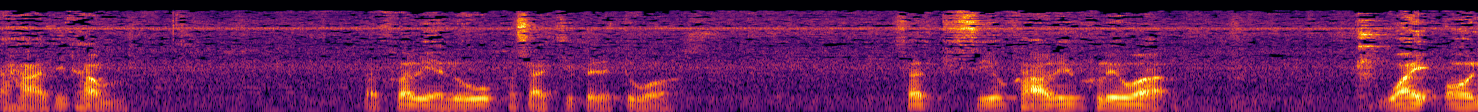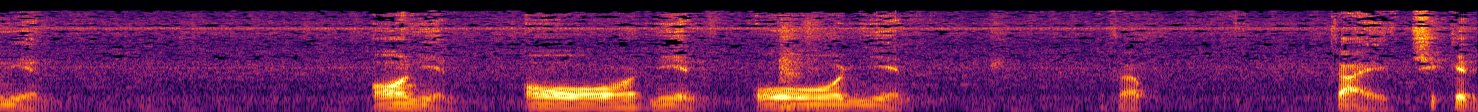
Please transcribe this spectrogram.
อาหารที่ทำแล้วก็เรียนรู้ภาษาอังกฤษไปในตัวสีขาวนี่เขาเรียกว่า white onion onion onion onion นะครับไก่ chicken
